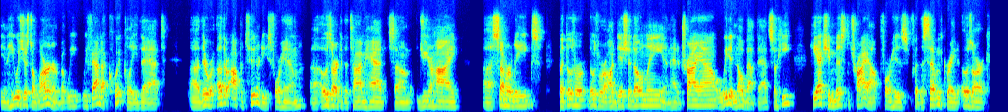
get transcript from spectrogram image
And he was just a learner, but we we found out quickly that uh, there were other opportunities for him. Uh, Ozark at the time had some junior high uh, summer leagues, but those were those were auditioned only and had a tryout. Well, we didn't know about that, so he he actually missed the tryout for his for the seventh grade Ozark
